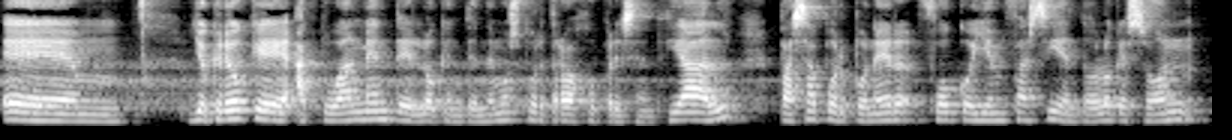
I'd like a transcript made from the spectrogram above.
Em, yo creo que actualmente lo que entendemos por trabajo presencial pasa por poner foco y énfasis en todo lo que son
